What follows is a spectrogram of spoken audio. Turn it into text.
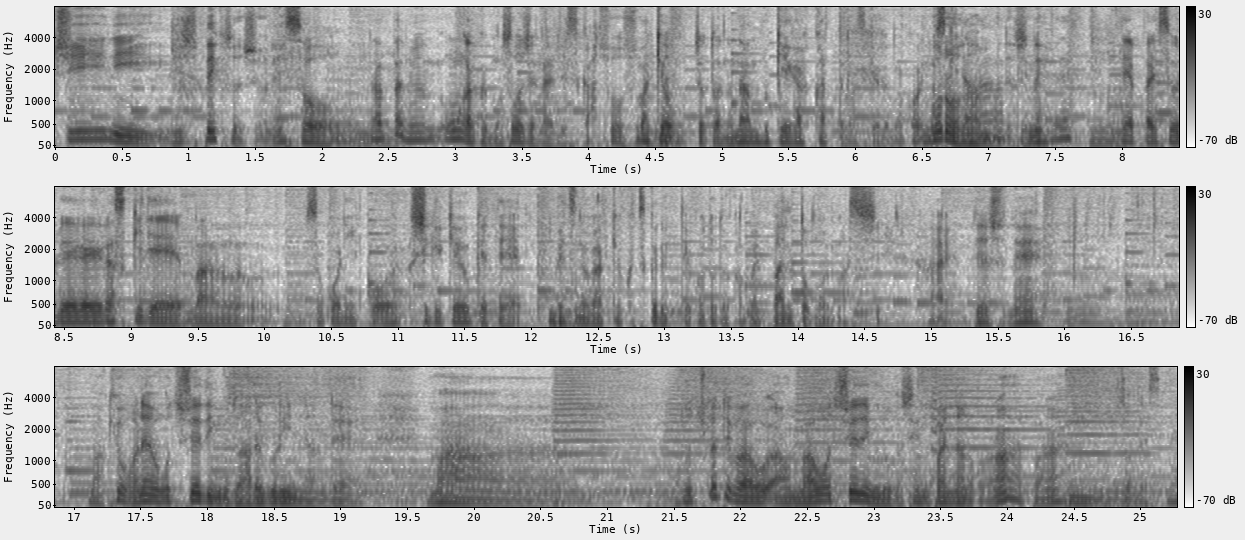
地にリスペクトですよね。そう、ん。やっぱり音楽もそうじゃないですか。そうそうまあ、今日ちょっとあの南部系がかかってますけどもこういうの好きだなっていうボロ南部ですね。うん。でやっぱりそれが好きで、まあそこにこう刺激を受けて別の楽曲作るっていうこととかもいっぱいあると思いますし、はい、ですね、うん。まあ今日はねオーティス・レディングとアルグリーンなんでまあどっちかといえばおあのまあオーティス・レディングの方が先輩なのかなやっぱね、そうですね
